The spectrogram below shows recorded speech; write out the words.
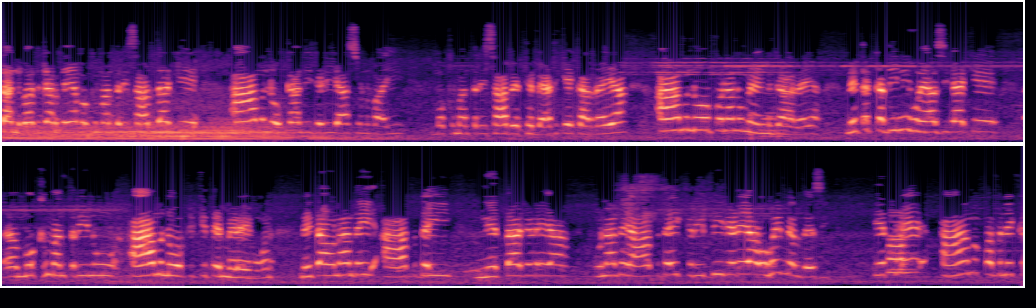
ਧੰਨਵਾਦ ਕਰਦੇ ਆ ਮੁੱਖ ਮੰਤਰੀ ਸਾਹਿਬ ਦਾ ਕਿ ਆਮ ਲੋਕਾਂ ਦੀ ਜਿਹੜੀ ਆ ਸੁਣਵਾਈ ਮੁੱਖ ਮੰਤਰੀ ਸਾਹਿਬ ਇੱਥੇ ਬੈਠ ਕੇ ਕਰ ਰਹੇ ਆ ਆਮ ਲੋਕ ਉਹਨਾਂ ਨੂੰ ਮਿਲਣ ਜਾ ਰਹੇ ਆ। ਨਹੀਂ ਤਾਂ ਕਦੀ ਨਹੀਂ ਹੋਇਆ ਸੀਗਾ ਕਿ ਮੁੱਖ ਮੰਤਰੀ ਨੂੰ ਆਮ ਲੋਕ ਕਿਤੇ ਮਿਲੇ ਹੋਣ। ਨਹੀਂ ਤਾਂ ਉਹਨਾਂ ਦੇ ਹੀ ਆਪ ਦੇ ਹੀ ਨੇਤਾ ਜਿਹੜੇ ਆ ਉਹਨਾਂ ਦੇ ਆਪ ਦੇ ਹੀ ਕਰੀਬੀ ਜਿਹੜੇ ਆ ਉਹੀ ਮਿਲਦੇ ਸੀ। ਇੱਥੇ ਆਮ ਪਬਲਿਕ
